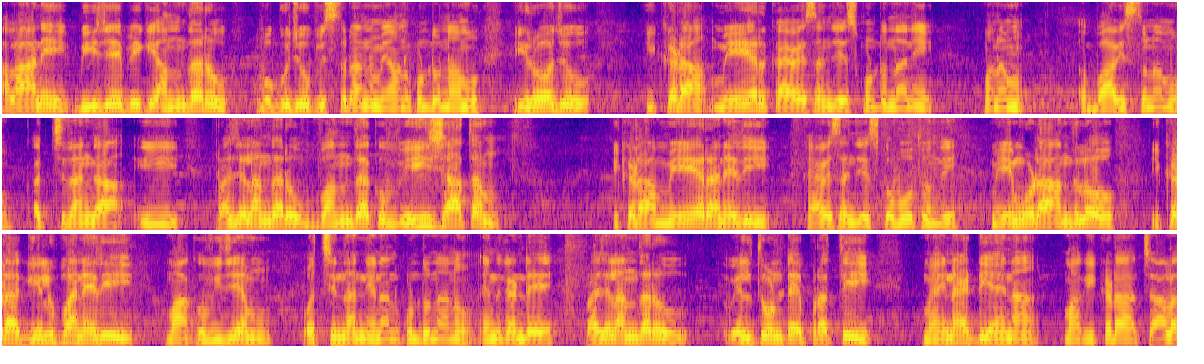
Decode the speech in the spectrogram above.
అలా అని బీజేపీకి అందరూ మొగ్గు చూపిస్తారని మేము అనుకుంటున్నాము. ఈరోజు ఇక్కడ మేయర్ కైవసం చేసుకుంటుందని మనం భావిస్తున్నాము. ఖచ్చితంగా ఈ ప్రజలందరూ వందకు వెయ్యి శాతం ఇక్కడ మేయర్ అనేది కైవసం చేసుకోబోతుంది. మేము కూడా అందులో ఇక్కడ గెలుపు అనేది మాకు విజయం వచ్చిందని నేను అనుకుంటున్నాను. ఎందుకంటే ప్రజలందరూ వెళ్తుంటే ప్రతి మైనార్టీ అయినా మాకు ఇక్కడ చాలా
